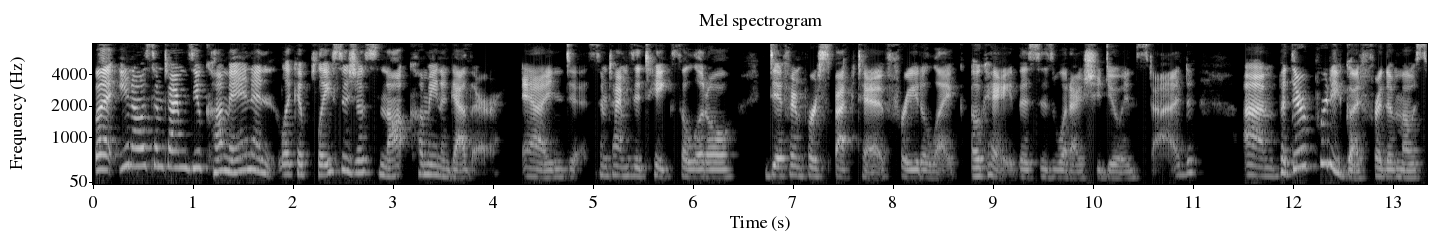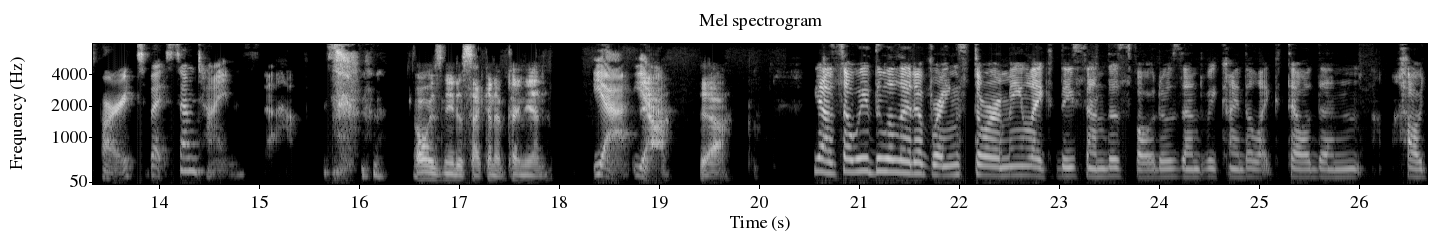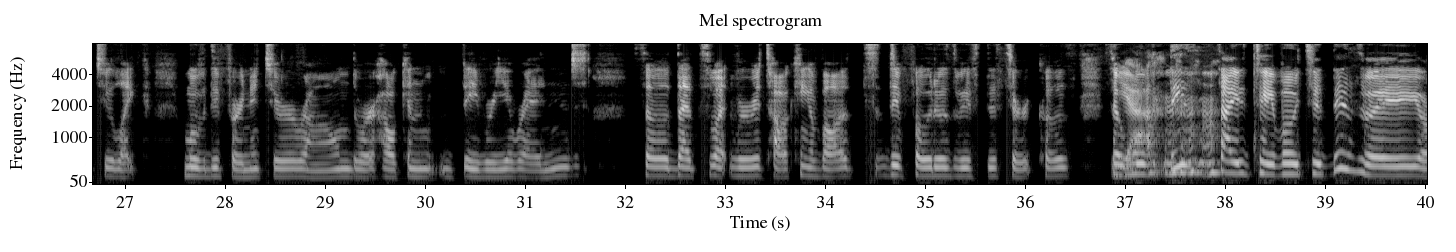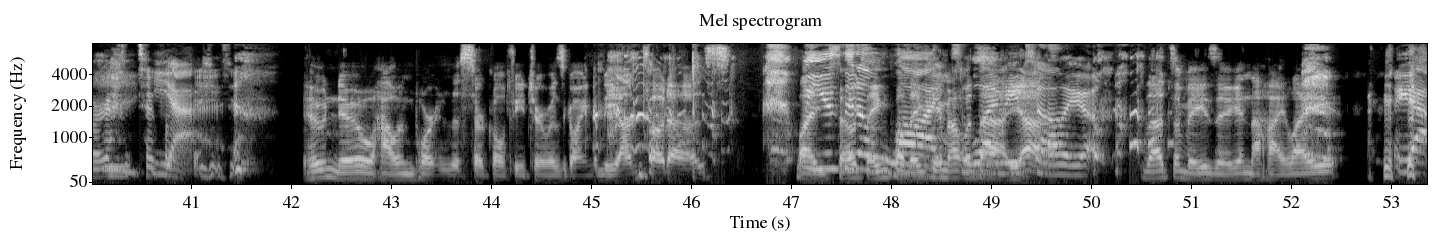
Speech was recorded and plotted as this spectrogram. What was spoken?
But you know sometimes you come in and like a place is just not coming together and sometimes it takes a little different perspective for you to like okay this is what i should do instead um, but they're pretty good for the most part but sometimes that happens Always need a second opinion. yeah yeah Yeah. Yeah, so we do a little brainstorming. Like they send us photos, and we kind of like tell them how to like move the furniture around or how can they rearrange. So that's what we were talking about the photos with the circles. So Yeah. move this side table to this way or type Yeah. of thing. Who knew how important the circle feature was going to be on photos? Like, we use so it a thankful they lot, came out with let that. me Yeah. tell you. That's amazing. And the highlight. yeah.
